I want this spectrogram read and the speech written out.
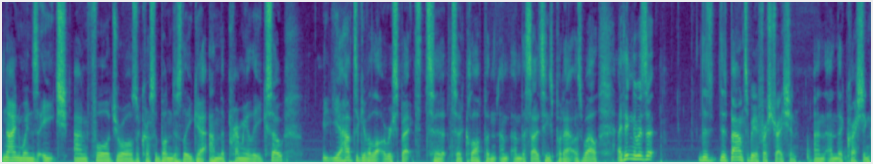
nine wins each and four draws across the Bundesliga and the Premier League. So you have to give a lot of respect to, to Klopp and, and, and the sides he's put out as well. I think there is a there's there's bound to be a frustration, and, and the question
